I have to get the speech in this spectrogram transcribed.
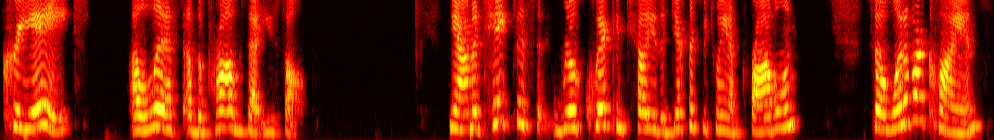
create a list of the problems that you solve. Now I'm going to take this real quick and tell you the difference between a problem. So one of our clients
